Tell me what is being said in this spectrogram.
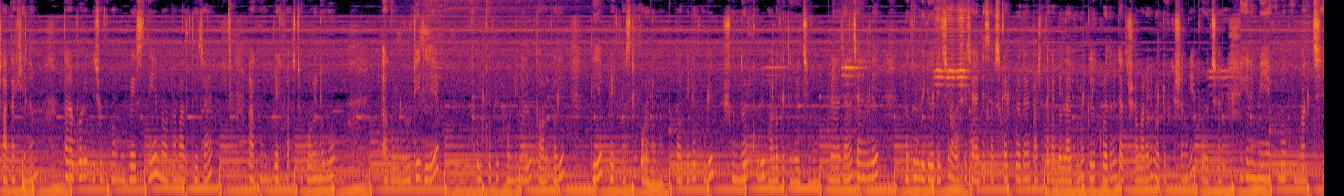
চাটা খেলাম। তারপরে কিছুক্ষণ রেস্ট নিয়ে নটা বাজতে যায়। এখন ব্রেকফাস্টটা করে নেব। এখন রুটি দিয়ে ফুলকপি পনির আলু তরকারি দিয়ে ব্রেকফাস্টটা করে নেব। তরকারিটা খুবই সুন্দর, খুবই ভালো খেতে হয়েছিল। আপনারা যারা চ্যানেলে নতুন ভিডিও দেখছেন, অবশ্যই চ্যানেলটি সাবস্ক্রাইব করে দেবেন। পাশে থাকা বেল আইকনও ক্লিক করে দেবেন, যাতে সবার আগে নোটিফিকেশান গিয়ে পৌঁছায়। এখানে মেয়ে এখনও ঘুমাচ্ছে।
